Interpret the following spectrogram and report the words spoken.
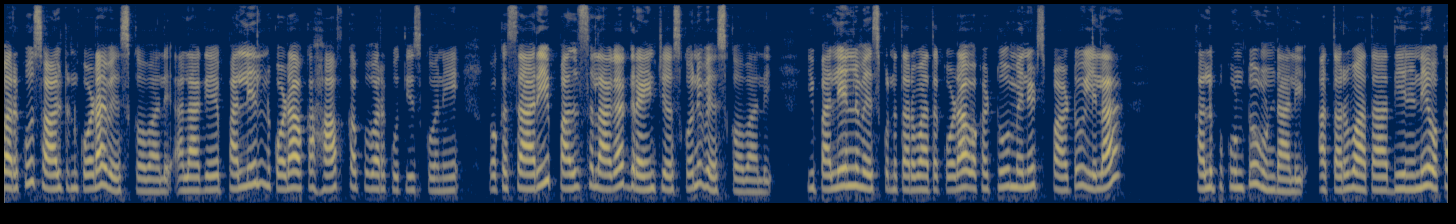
వరకు సాల్ట్ను కూడా వేసుకోవాలి. అలాగే పల్లీలను కూడా ఒక హాఫ్ కప్ వరకు తీసుకొని ఒకసారి పల్స్ లాగా గ్రైండ్ చేసుకొని వేసుకోవాలి. ఈ పల్లీలను వేసుకున్న తర్వాత కూడా ఒక టూ మినిట్స్ పాటు ఇలా కలుపుకుంటూ ఉండాలి. ఆ తర్వాత దీనిని ఒక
